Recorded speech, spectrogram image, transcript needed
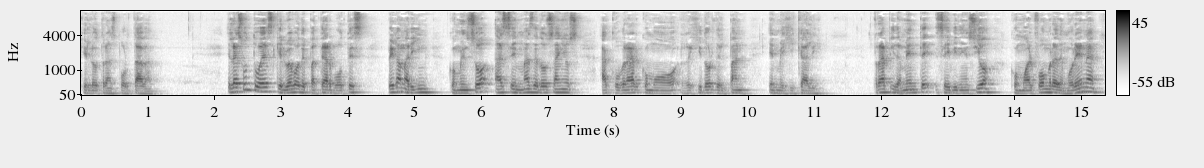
que lo transportaba. El asunto es que luego de patear botes, Vega Marín comenzó hace más de dos años a cobrar como regidor del PAN en Mexicali. Rápidamente se evidenció como alfombra de morena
